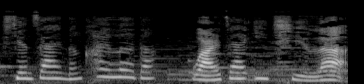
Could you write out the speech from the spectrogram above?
现在能快乐的玩在一起了。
